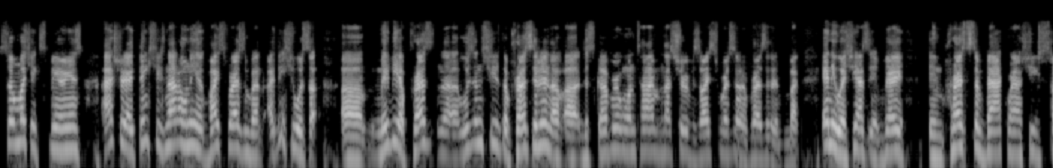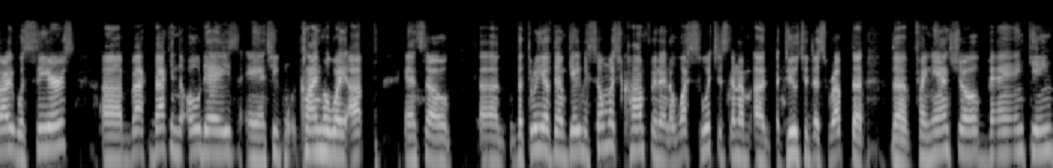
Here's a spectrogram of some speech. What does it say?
so much experience. Actually, I think she's not only a vice president, but I think she was a, uh, maybe a president. Uh, wasn't she the president of uh, Discover one time? I'm not sure if it's vice president or president, but anyway, she has a very impressive background. She started with Sears uh, back back in the old days, and she climbed her way up. And so uh, the three of them gave me so much confidence of what Switch is going to uh, do to disrupt the the financial banking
